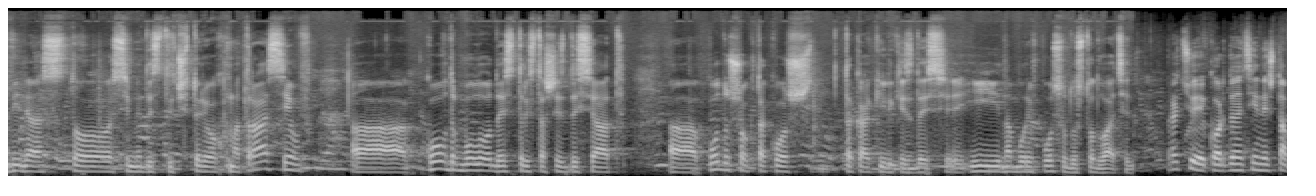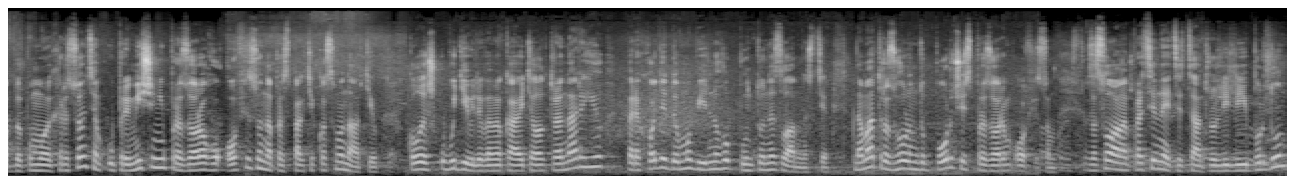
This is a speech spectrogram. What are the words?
біля 174 матрасів, е, ковдр було десь 360, е, подушок також така кількість десь, і наборів посуду 120. Працює координаційний штаб допомоги херсонцям у приміщенні прозорого офісу на проспекті космонавтів. Коли ж у будівлі вимикають електроенергію, переходять до мобільного пункту незламності. Намет розгорнуто поруч із прозорим офісом. За словами працівниці центру Лілії Бурдун,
